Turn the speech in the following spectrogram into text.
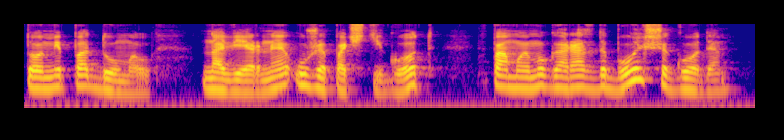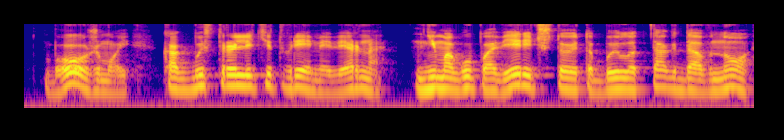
Томми подумал. «Наверное, уже почти год. По-моему, гораздо больше года». «Боже мой, как быстро летит время, верно?» «Не могу поверить, что это было так давно,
